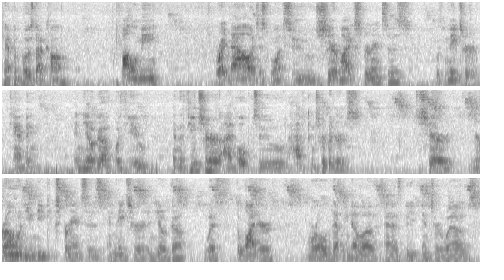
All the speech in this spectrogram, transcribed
campenpose.com. Follow me. Right now, I just want to share my experiences with nature, camping, and yoga with you. In the future, I hope to have contributors to share your own unique experiences in nature and yoga with the wider world that we know of as the interwebs.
